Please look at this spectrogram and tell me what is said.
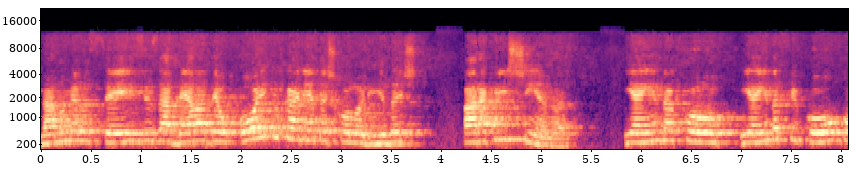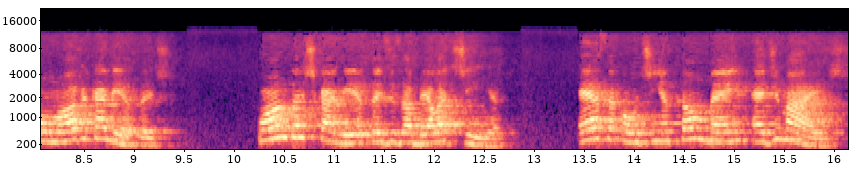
na número 6, Isabela deu oito canetas coloridas para Cristina e ainda, e ainda ficou com nove canetas. Quantas canetas Isabela tinha? Essa continha também é demais.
